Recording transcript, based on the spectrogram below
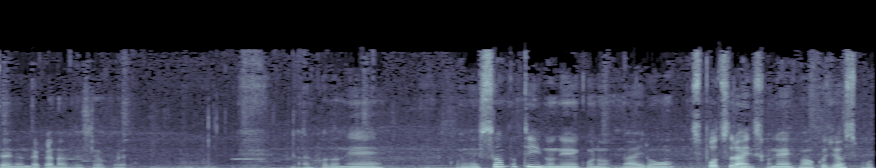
対なんだかなですよ、これ。なるほどね。この S&T のね、このナイロンスポーツラインですかね。マーク・ジャスポッ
